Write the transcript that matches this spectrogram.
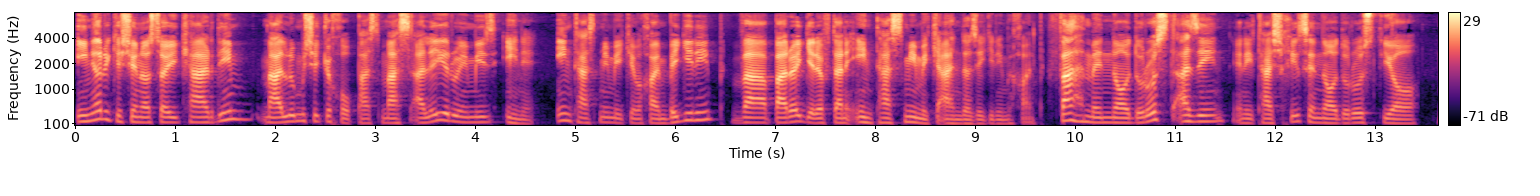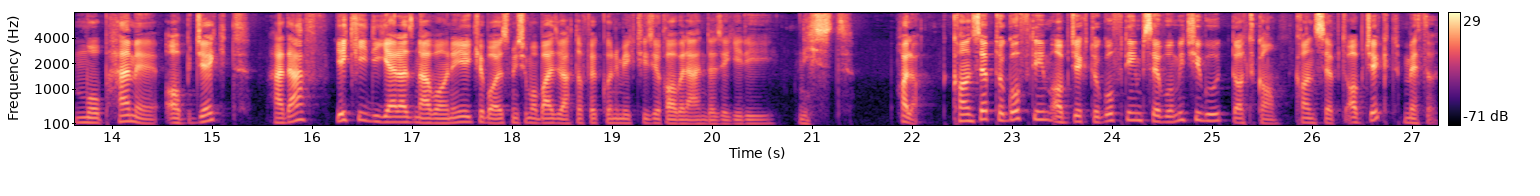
اینا رو که شناسایی کردیم معلوم میشه که خب پس مسئله روی میز اینه. این تصمیمی که می‌خوایم بگیریم و برای گرفتن این تصمیمی که اندازه گیری می‌خوایم. فهم نادرست از این یعنی تشخیص نادرست یا مبهم object هدف یکی دیگر از موانعی که باعث میشه ما بعضی وقتا فکر کنیم یک چیزی قابل اندازه گیری نیست. حالا concept رو گفتیم object رو گفتیم سومی چی بود؟ dot com concept object method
